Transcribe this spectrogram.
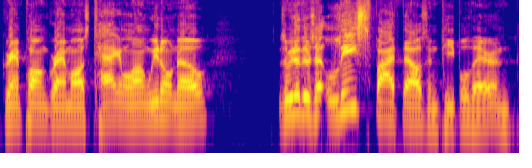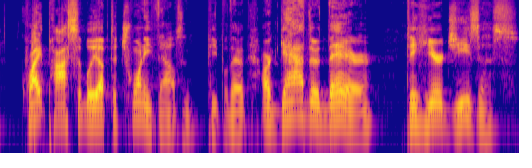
grandpa and grandmas tagging along. We don't know. So we know there's at least 5,000 people there and quite possibly up to 20,000 people there are gathered there to hear Jesus.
